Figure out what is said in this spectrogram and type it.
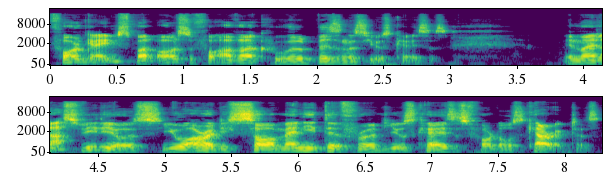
for games but also for other cool business use cases. In my last videos, you already saw many different use cases for those characters.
